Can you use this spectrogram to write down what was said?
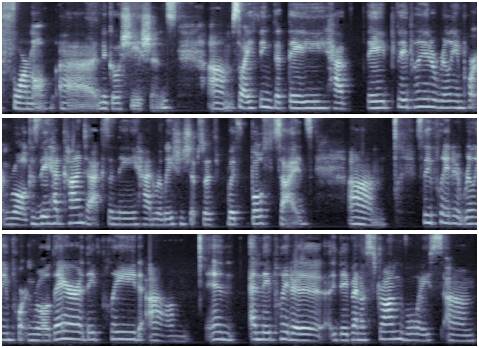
formal uh, negotiations. Um, so I think that they have they they played a really important role because they had contacts and they had relationships with with both sides. Um, so they played a really important role there. They've played um, and and they played a they've been a strong voice um,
